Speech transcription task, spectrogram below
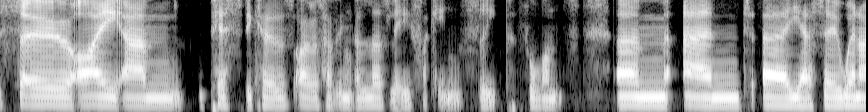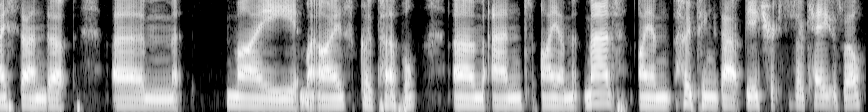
so I am pissed because I was having a lovely fucking sleep for once. Um, and uh, yeah, so when I stand up, um, my my eyes go purple. Um, and I am mad. I am hoping that Beatrix is okay as well.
